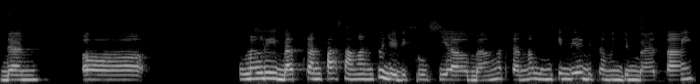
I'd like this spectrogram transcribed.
Dan uh, melibatkan pasangan itu jadi krusial banget karena mungkin dia bisa menjembatani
